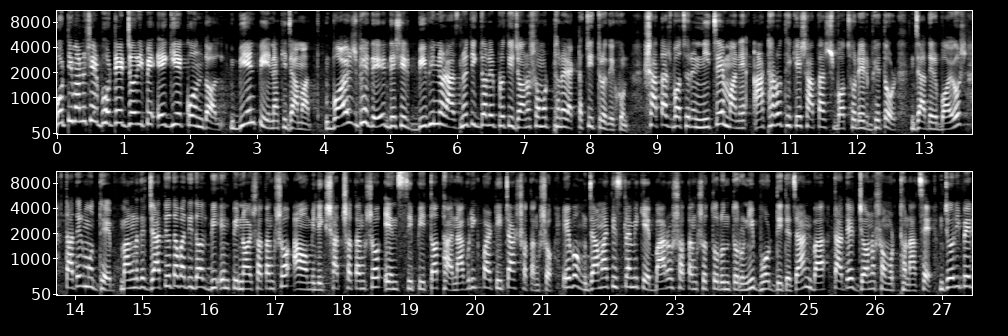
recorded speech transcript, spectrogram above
কোটি মানুষের ভোটের জরিপে এগিয়ে কোন দল? বিএনপি নাকি জামাত? বয়স ভেদে দেশের বিভিন্ন রাজনৈতিক দলের প্রতি জনসমর্থনের একটা চিত্র দেখুন। সাতাশ বছরের নিচে মানে আঠারো থেকে সাতাশ বছরের ভেতর যাদের বয়স, তাদের মধ্যে বাংলাদেশ জাতীয়তাবাদী দল বিএনপি নয় শতাংশ, আওয়ামী লীগ সাত শতাংশ এনসিপি তথা নাগরিক পার্টি চার শতাংশ এবং জামায়াত ইসলামীকে বারো শতাংশ তরুণ তরুণী ভোট দিতে চান বা তাদের জনসমর্থন আছে। জরিপের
